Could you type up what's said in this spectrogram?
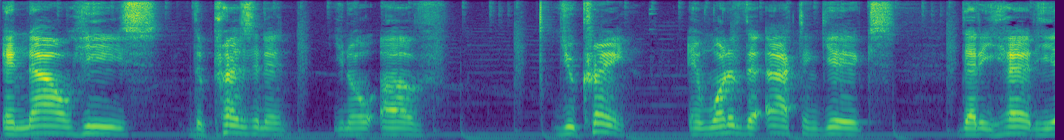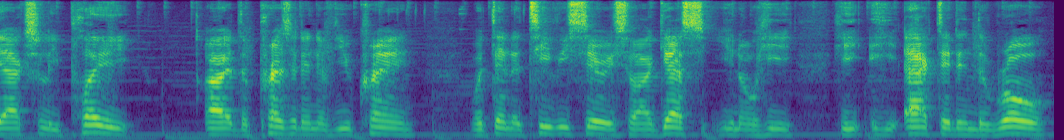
And now he's the president you know, of Ukraine. In one of the acting gigs that he had, he actually played right, the president of Ukraine within a TV series. So I guess, you know, he he he acted in the role,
